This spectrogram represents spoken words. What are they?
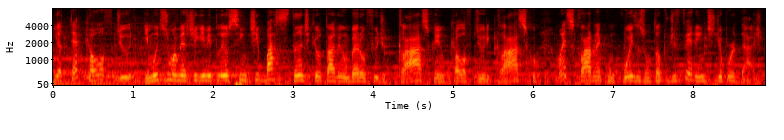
e até Call of Duty. Em muitos momentos de gameplay eu senti bastante que eu tava em um Battlefield clássico, em um Call of Duty clássico, mas claro, né, com coisas um tanto diferentes de abordagem.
